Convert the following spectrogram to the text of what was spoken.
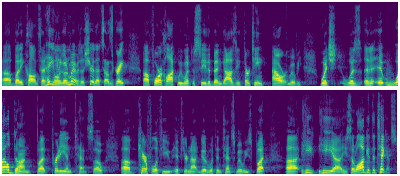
uh, buddy called and said, Hey, you want to go to a movie? I said, Sure, that sounds great. Uh, four o'clock, we went to see the Benghazi 13 hour movie, which was an, it, well done, but pretty intense. So uh, careful if, you, if you're not good with intense movies. But uh, he, he, uh, he said, Well, I'll get the tickets.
